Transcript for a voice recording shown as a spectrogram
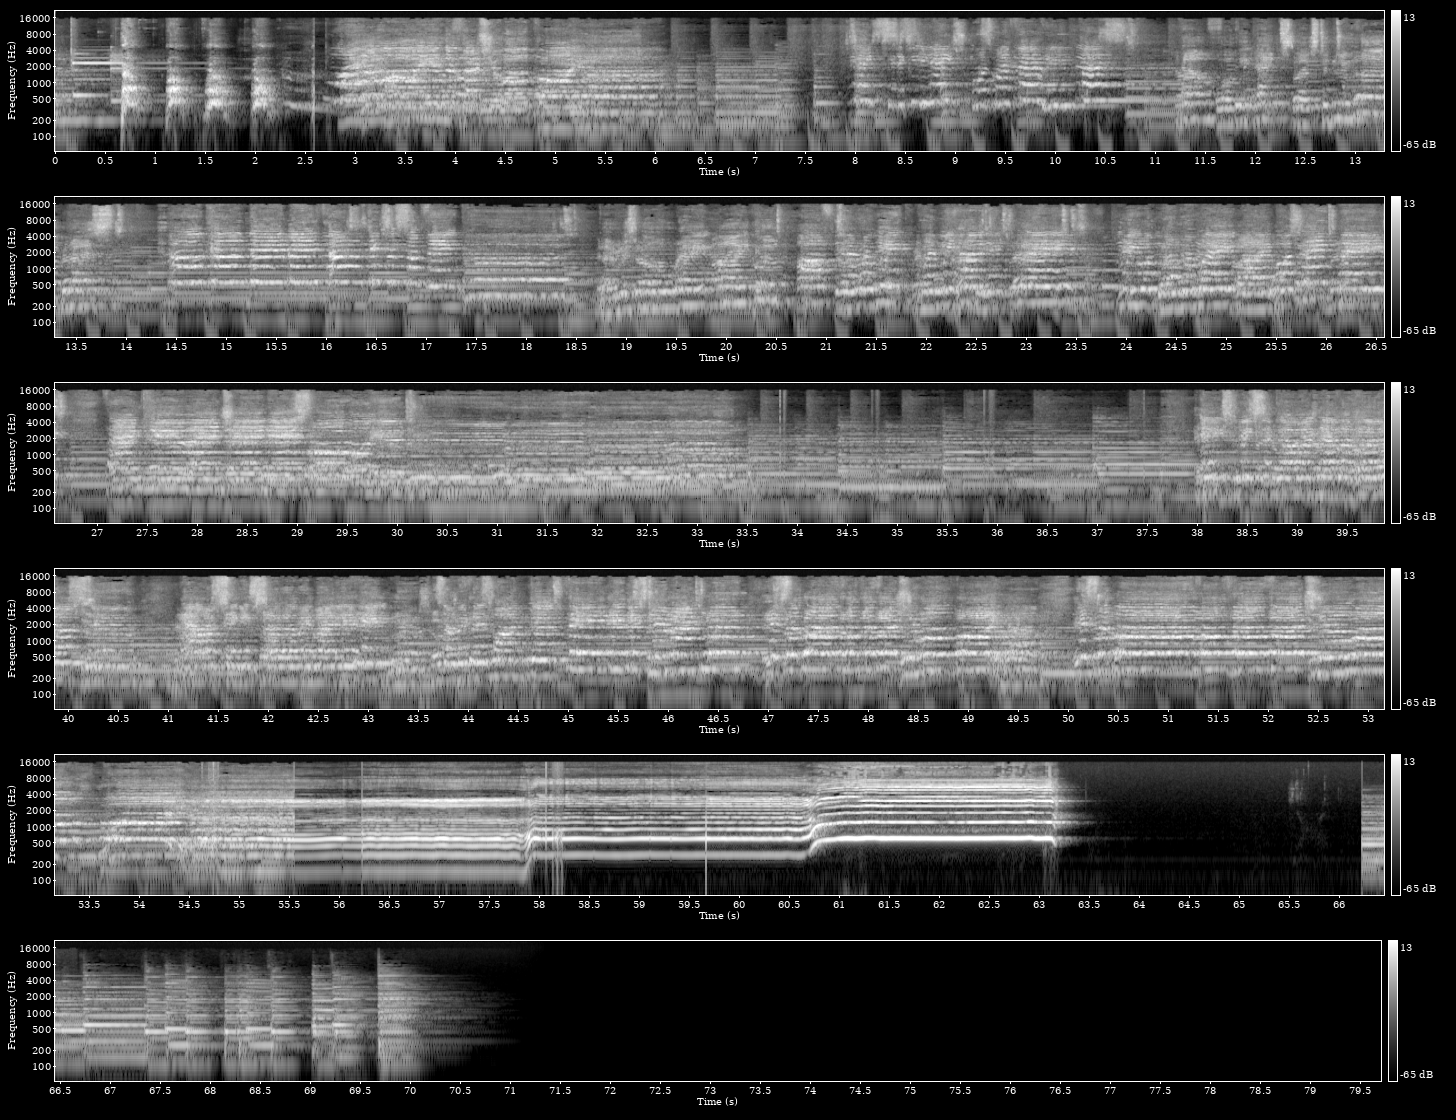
The experts to do the rest. How can they make that into something good? There is no way I could. After a week, when we heard it played, we were blown away by what it made. Thank you, engineers, for all you do. Eight weeks ago, I never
